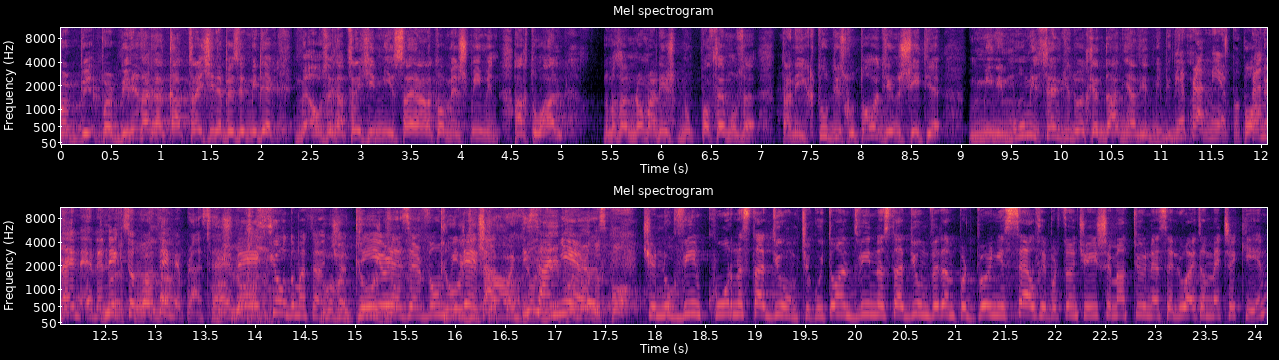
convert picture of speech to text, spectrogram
Për për bileta nga ka 350 mijë lekë ose nga 300 mijë, sa janë ato me çmimin aktual, domethënë, normalisht nuk po them unë se. Tani, këtu diskutohet që në shitje, minimumi them që duhet të kenë dalë nja 10.000 bileta. Mirë pra, mirë, po, po prandaj edhe ne jo, këtë po themi pra, se edhe kjo domethënë që ti rezervon biletat për disa njerëz, që nuk vijnë kurrë në stadium, që kujtohen të vijnë në stadium vetëm për të bërë një selfie për të thënë që ishim aty ne se luajtëm me Çekinë,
